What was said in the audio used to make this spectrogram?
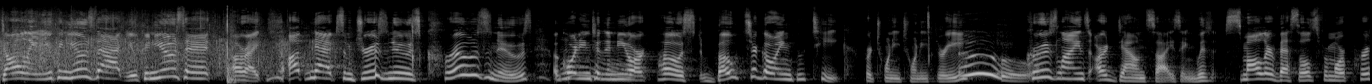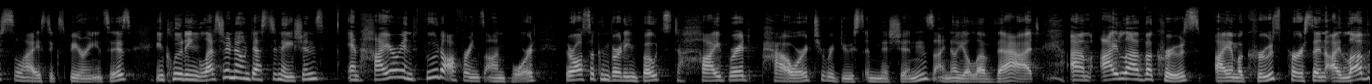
Dolly, you can use that. You can use it. All right. Up next, some Drew's News cruise news. According to the New York Post, boats are going boutique for 2023. Ooh. Cruise lines are downsizing with smaller vessels for more personalized experiences, including lesser known destinations and higher end food offerings on board. They're also converting boats to hybrid power to reduce emissions. I know you'll love that. Um, I love a cruise. I am a cruise person. I love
